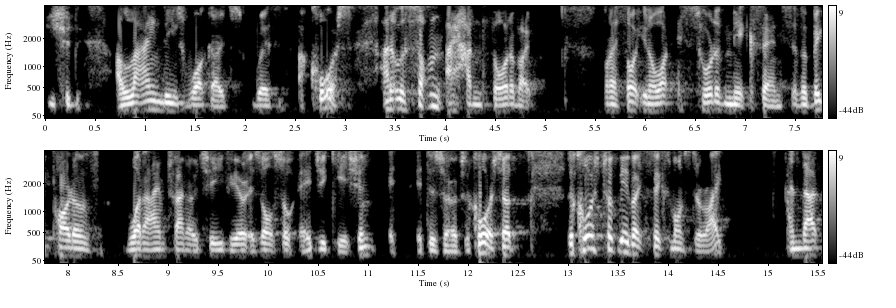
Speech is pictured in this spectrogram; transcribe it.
you should align these workouts with a course. And it was something I hadn't thought about. But I thought, you know what, it sort of makes sense. If a big part of what I'm trying to achieve here is also education, it, it deserves a course. So the course took me about six months to write. And that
